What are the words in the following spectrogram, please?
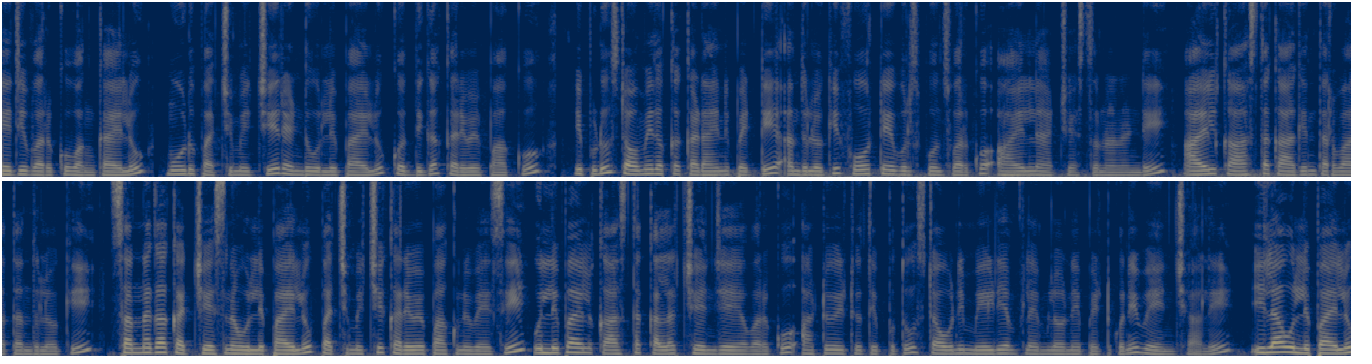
కేజీ వరకు వంకాయలు మూడు పచ్చిమిర్చి రెండు ఉల్లిపాయలు కొద్దిగా కరివేపాకు. ఇప్పుడు స్టవ్ మీద ఒక కడాయిని పెట్టి అందులోకి ఫోర్ టేబుల్ స్పూన్స్ వరకు ఆయిల్ని యాడ్ చేస్తున్నానండి. ఆయిల్ కాస్త కాగిన తర్వాత అందులోకి సన్నగా కట్ చేసిన ఉల్లిపాయలు పచ్చిమిర్చి కరివేపాకుని వేసి ఉల్లిపాయలు కాస్త కలర్ చేంజ్ అయ్యే వరకు అటు ఇటు తిప్పుతూ స్టవ్ని మీడియం ఫ్లేమ్లోనే పెట్టుకుని వేయించాలి. ఇలా ఉల్లిపాయలు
